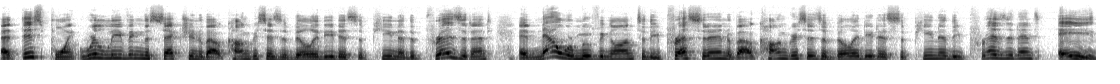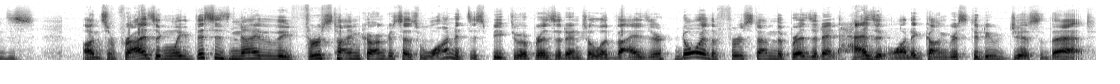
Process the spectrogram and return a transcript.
at this point we're leaving the section about Congress's ability to subpoena the President, and now we're moving on to the precedent about Congress's ability to subpoena the President's aides. Unsurprisingly, this is neither the first time Congress has wanted to speak to a presidential advisor, nor the first time the president hasn't wanted Congress to do just that.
